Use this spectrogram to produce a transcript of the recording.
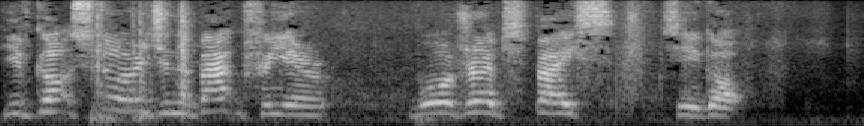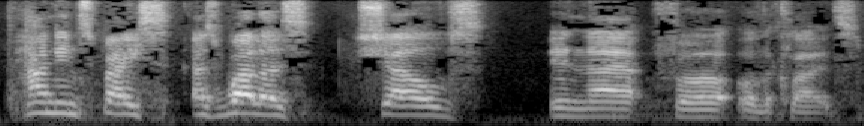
You've got storage in the back for your wardrobe space so you've got hanging space as well as shelves in there for other clothes.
